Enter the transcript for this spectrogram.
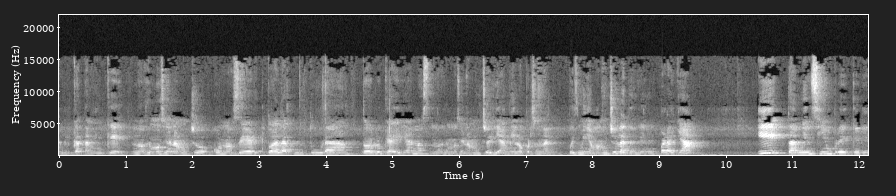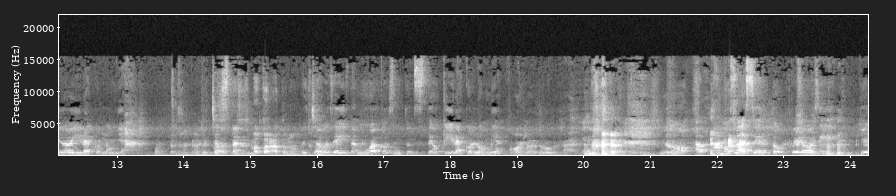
bíblica también que nos emociona mucho conocer toda la cultura, todo lo que hay allá nos, nos emociona mucho y a mí en lo personal pues me llama mucho la atención ir para allá y también siempre he querido ir a Colombia. Los, Pues, chavos ese es están- más barato, ¿no? los chavos de ahí están muy guapos, entonces tengo que ir a Colombia. La droga. No, a- amo su acento, pero sí, yo,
